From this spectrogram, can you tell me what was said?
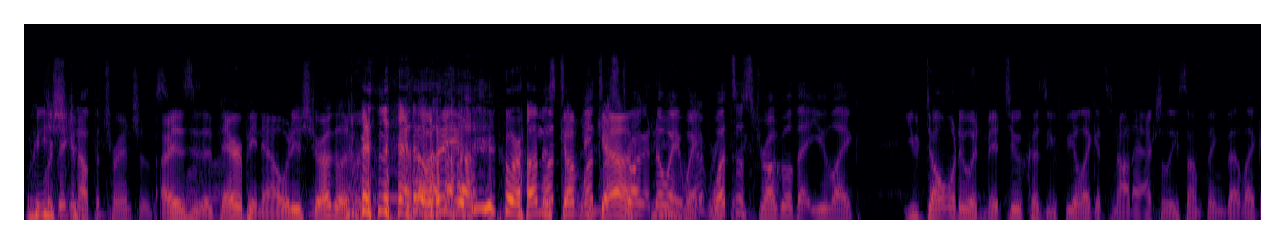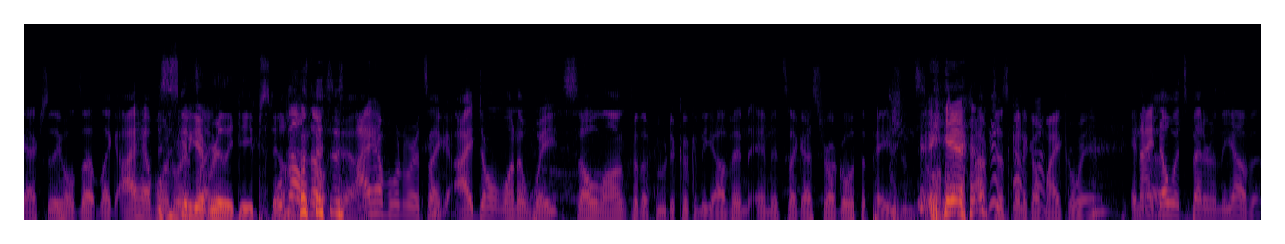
What are you We're str- digging out the trenches. All right, this is Well, a therapy now. What are you struggling with? what are you, we're on this What's a- comfy what's a couch. struggle- no, wait, wait. What's a Everything. struggle that you like? You don't want to admit to because you feel like it's not actually something that like actually holds up. Like I have one. This one. is where gonna it's get like, really deep still. Well, no, no. Yeah. I have one where it's like I don't want to wait so long for the food to cook in the oven, and it's like I struggle with the patience. So I'm, like, Yeah. I'm just gonna go microwave, and I know it's better in the oven.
